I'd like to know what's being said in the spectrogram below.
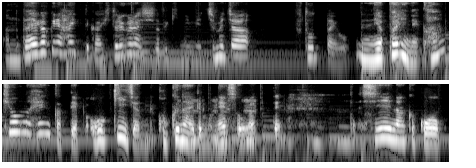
あの大学に入ってから一人暮らしした時にめちゃめちゃ太ったよ。うんやっぱりね環境の変化ってやっぱ大きいじゃん国内でもね、そうやって。うんうんだしなんかこう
